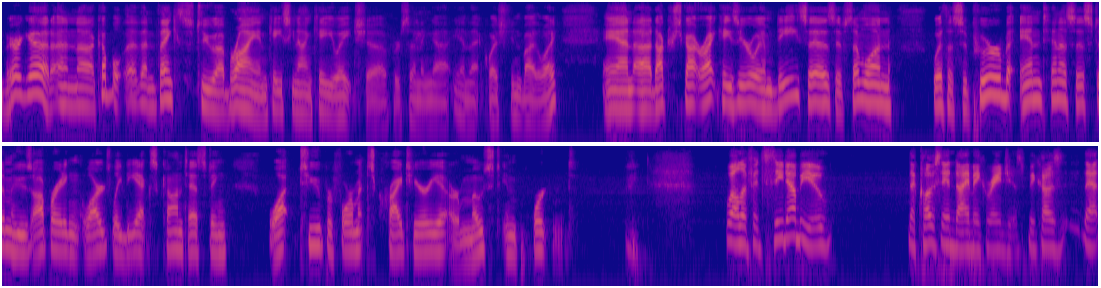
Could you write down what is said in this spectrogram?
Very good. And uh, a couple, uh, then thanks to uh, Brian, KC9KUH, uh, for sending uh, in that question, by the way. And uh, Dr. Scott Wright, K0MD, says if someone with a superb antenna system who's operating largely DX contesting, what two performance criteria are most important? Well, if it's CW, the close in dynamic ranges, because that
